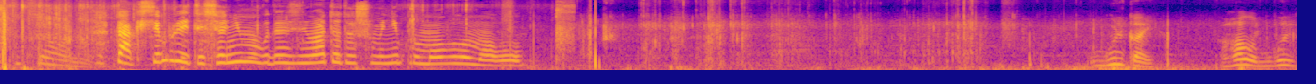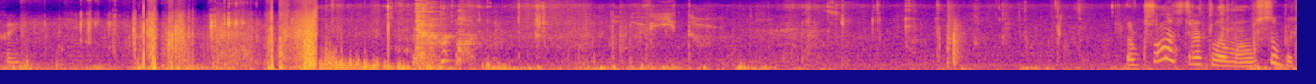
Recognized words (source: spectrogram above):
Спеціально. Так, всім привіт. Сьогодні ми будемо знімати те, що мені промовило мову. Гулькай. Голуб, гулькай. Роксона втратила мову, супер.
